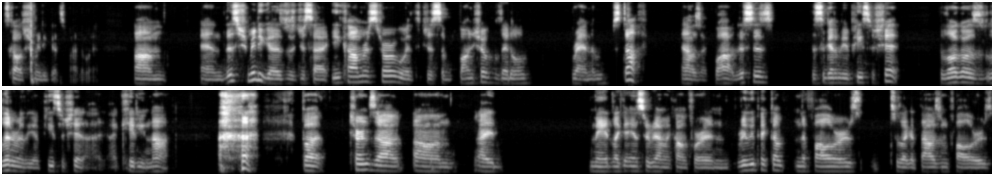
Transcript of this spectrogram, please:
It's called Schmitty Goods, by the way. Um, and this Schmitty Goods was just an e-commerce store with just a bunch of little random stuff. And I was like, wow, this is this is gonna be a piece of shit. The logo is literally a piece of shit. I, I kid you not. but turns out um, I made like an Instagram account for it and really picked up the followers to like a thousand followers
